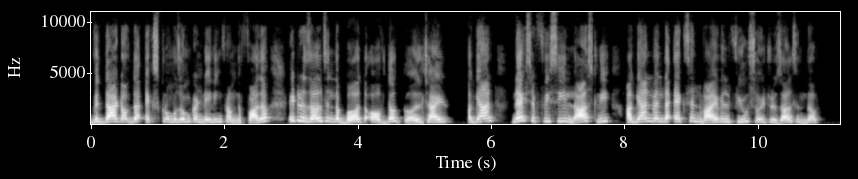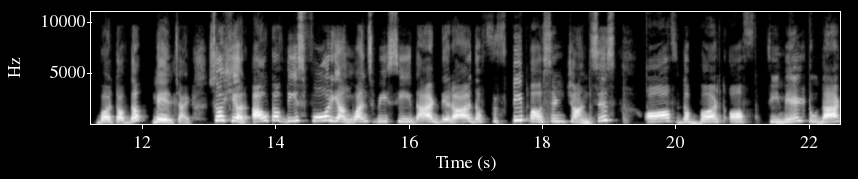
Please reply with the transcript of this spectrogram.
with that of the X chromosome containing from the father, it results in the birth of the girl child again next if we see lastly again when the x and y will fuse so it results in the birth of the male child. So here out of these four young ones we see that there are the 50% chances of the birth of female to that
